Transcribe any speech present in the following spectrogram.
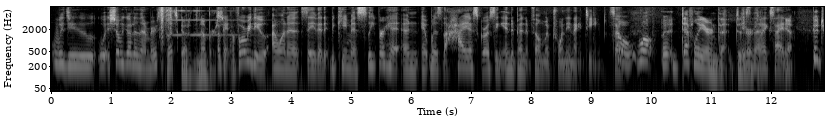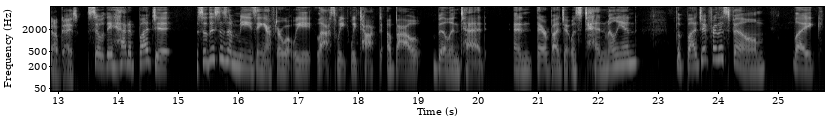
Would you, w- shall we go to the numbers? Let's go to the numbers. Okay, before we do, I want to say that it became a sleeper hit and it was the highest grossing independent film of 2019. So, Oh well, uh, definitely earned that. Deserves that it. exciting? Yep. Good job, guys. so they had a budget. So this is amazing after what we last week we talked about Bill and Ted and their budget was 10 million. The budget for this film like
